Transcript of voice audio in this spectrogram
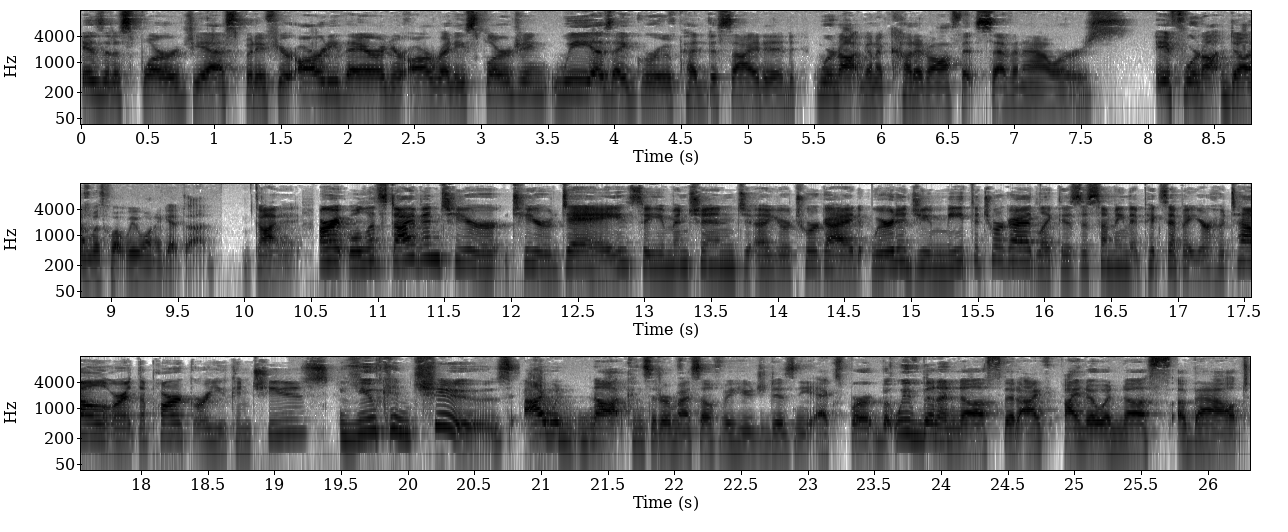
is it a splurge? Yes. But if you're already there and you're already splurging, we as a group had decided we're not going to cut it off at seven hours if we're not done with what we want to get done. Got it. All right. Well, let's dive into your to your day. So you mentioned uh, your tour guide. Where did you meet the tour guide? Like, is this something that picks up at your hotel or at the park, or you can choose? You can choose. I would not consider myself a huge Disney expert, but we've been enough that I I know enough about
